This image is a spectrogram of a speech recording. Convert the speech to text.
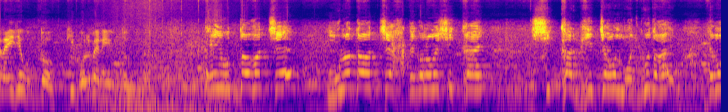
এই যে উদ্যোগ, কি বলবেন এই উদ্যোগ এই উদ্যোগ হচ্ছে, মূলত হচ্ছে হাতে কলমে শিক্ষায়। শিক্ষার ভিত যেমন মজবুত হয় এবং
